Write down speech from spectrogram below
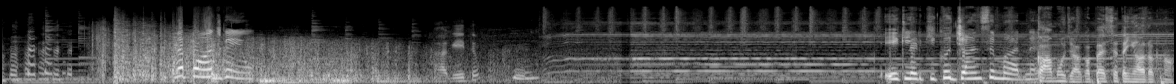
मैं पहुँच गई हूँ। आ गई तुम एक लड़की को जान से मारना है। काम हो जाएगा पैसे तो तैयार रखना।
